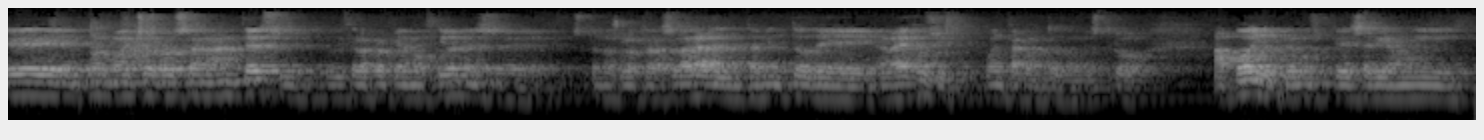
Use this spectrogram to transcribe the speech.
Eh, como ha hecho Rosana antes, lo dice la propia moción, es, eh, esto nos lo traslada al Ayuntamiento de Alaejos y cuenta con todo nuestro apoyo. Creemos que sería muy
